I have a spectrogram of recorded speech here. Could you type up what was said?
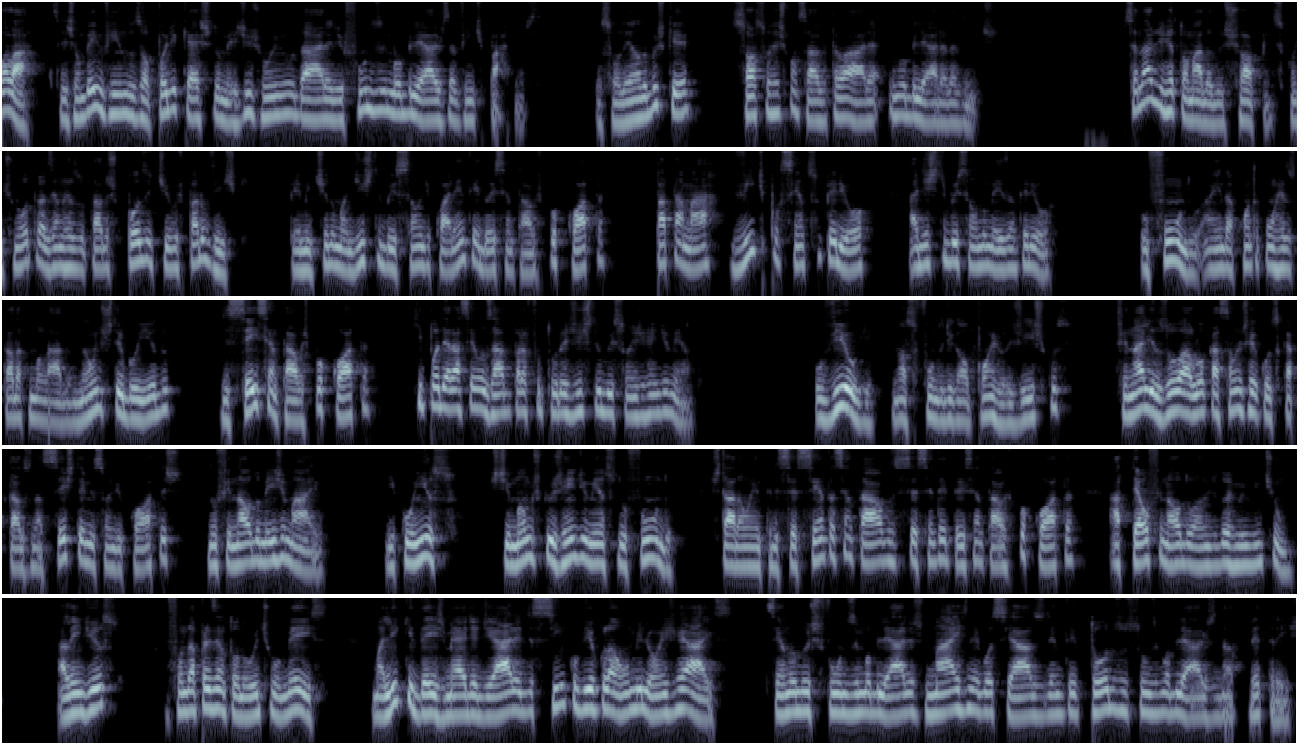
Olá, sejam bem-vindos ao podcast do mês de junho da área de fundos imobiliários da 20 Partners. Eu sou Leandro Busquet, sócio responsável pela área imobiliária da 20. O cenário de retomada dos shoppings continuou trazendo resultados positivos para o VISC, permitindo uma distribuição de 42 centavos por cota, patamar 20% superior à distribuição do mês anterior. O fundo ainda conta com um resultado acumulado não distribuído de 6 centavos por cota, que poderá ser usado para futuras distribuições de rendimento. O VILG, nosso fundo de galpões logísticos, finalizou a alocação de recursos captados na sexta emissão de cotas no final do mês de maio, e com isso, estimamos que os rendimentos do fundo estarão entre 60 centavos e 63 centavos por cota até o final do ano de 2021. Além disso, o fundo apresentou no último mês uma liquidez média diária de 5,1 milhões de reais, sendo um dos fundos imobiliários mais negociados dentre todos os fundos imobiliários da B3.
